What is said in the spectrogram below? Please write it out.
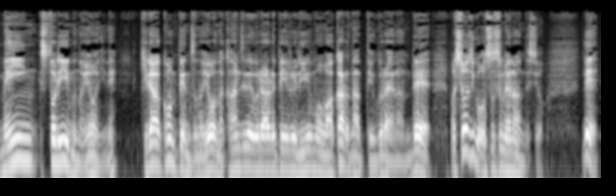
メインストリームのようにね、キラーコンテンツのような感じで売られている理由もわかるなっていうぐらいなんで、まあ、正直おすすめなんですよ。で、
